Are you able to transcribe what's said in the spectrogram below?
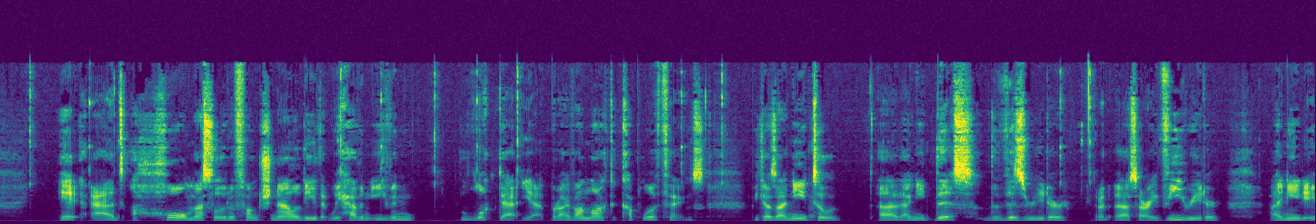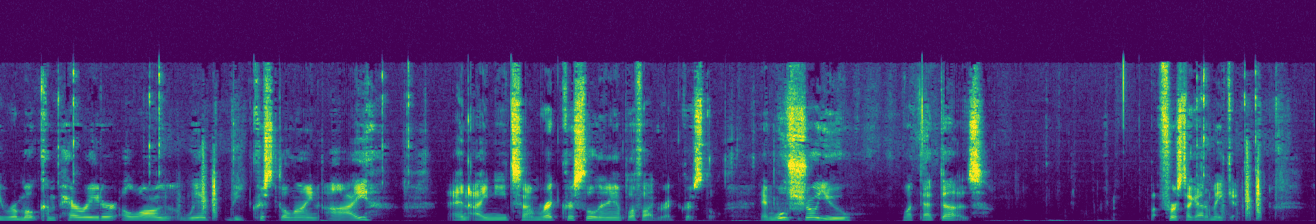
It adds a whole messload of functionality that we haven't even looked at yet, but I've unlocked a couple of things because I need to uh, I need this, the Vis reader, or, uh, sorry, V reader. I need a remote comparator along with the crystalline eye, and I need some red crystal and amplified red crystal. And we'll show you what that does. But first I gotta make it.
